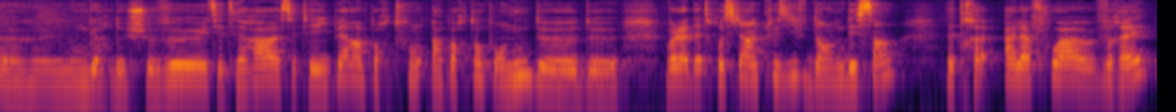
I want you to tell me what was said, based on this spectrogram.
longueur de cheveux, etc. C'était hyper important, pour nous de, d'être aussi inclusif dans le dessin, d'être à la fois vrai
